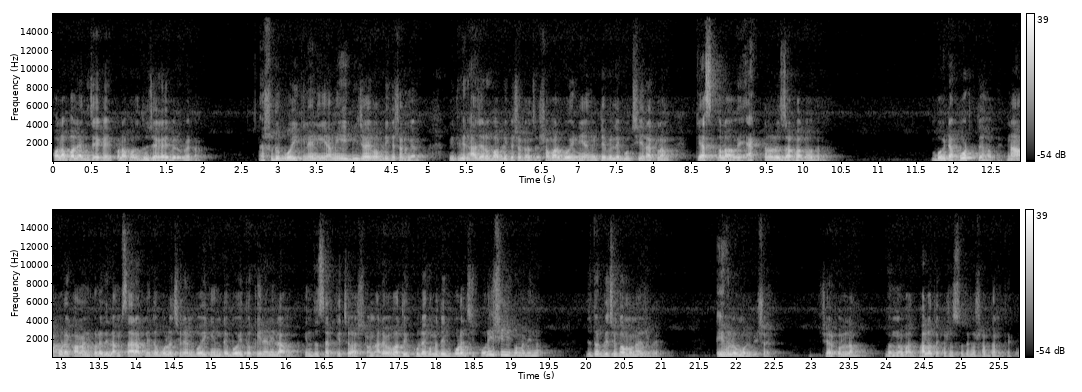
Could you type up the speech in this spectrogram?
ফলাফল এক জায়গায়, ফলাফল দু জায়গায় বেরোবে না। আর শুধু বই কিনে নিয়ে, আমি এই বিজয় পাবলিকেশন কেন? পৃথিবীর হাজারো পাবলিকেশন আছে, সবার বই নিয়ে আমি টেবিলে গুছিয়ে রাখলাম ক্যাশ কলা হবে, একটারও রেজাল্ট ভালো হবে না। বইটা পড়তে হবে, না পড়ে কমেন্ট করে দিলাম, স্যার, আপনি তো বলেছিলেন বই কিনতে, বই তো কিনে নিলাম। কিন্তু স্যার, কিছু আসলো না। আরে বাবা, তুই খুলে কোনো দিন পড়েছি পড়িসনি কোনো দিনও যে তোর কিছু কমন আসবে? এই হলো মূল বিষয়। শেয়ার করলাম, ধন্যবাদ। ভালো থেকো, সুস্থ থেকো, সাবধানে থেকো।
